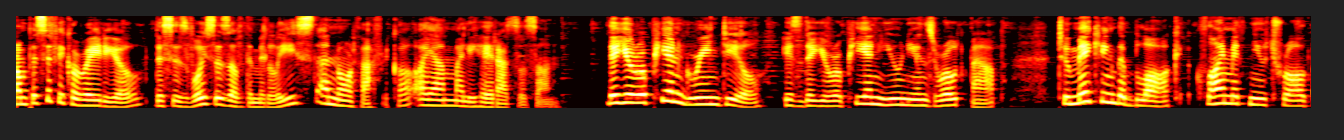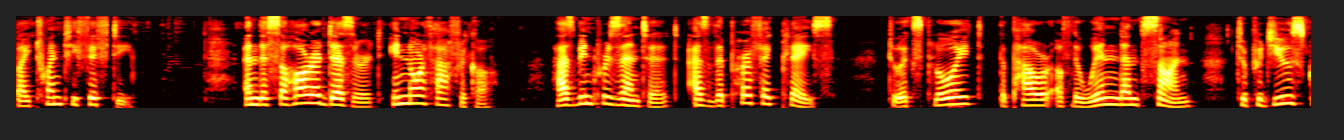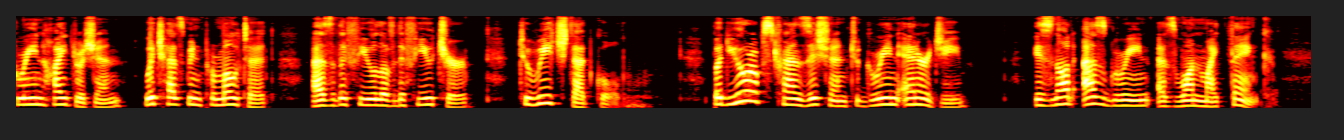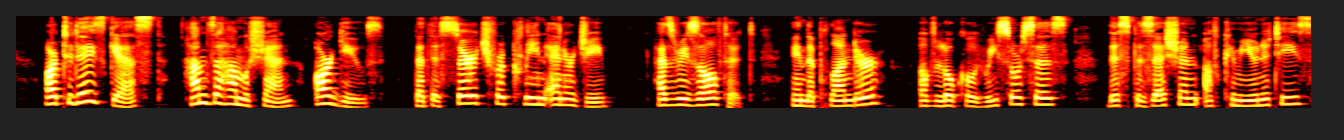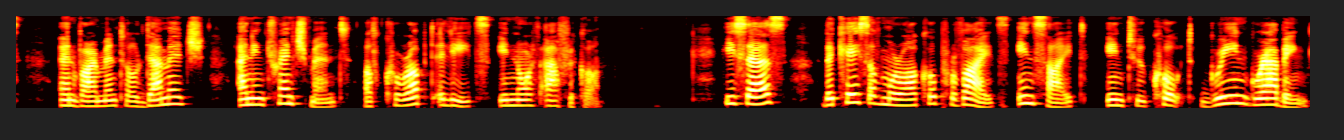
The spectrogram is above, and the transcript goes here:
From Pacifica Radio, this is Voices of the Middle East and North Africa. I am Malihe Razazan. The European Green Deal is the European Union's roadmap to making the bloc climate neutral by 2050. And the Sahara Desert in North Africa has been presented as the perfect place to exploit the power of the wind and sun to produce green hydrogen, which has been promoted as the fuel of the future to reach that goal. But Europe's transition to green energy is not as green as one might think. Our today's guest, Hamza Hamouchene, argues that the search for clean energy has resulted in the plunder of local resources, dispossession of communities, environmental damage, and entrenchment of corrupt elites in North Africa. He says the case of Morocco provides insight into, quote, green grabbing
